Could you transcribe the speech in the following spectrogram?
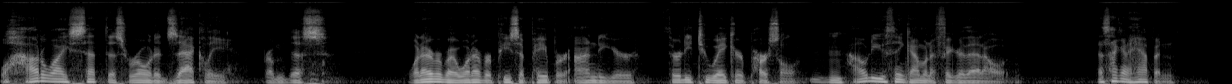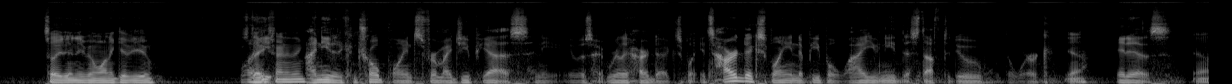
well, how do I set this road exactly from this, whatever by whatever piece of paper onto your 32 acre parcel? Mm-hmm. How do you think I'm going to figure that out? That's not going to happen. So he didn't even want to give you Well, stakes he- or anything. I needed control points for my GPS, and he, it was really hard to explain. It's hard to explain to people why you need this stuff to do the work. yeah, It is, yeah.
